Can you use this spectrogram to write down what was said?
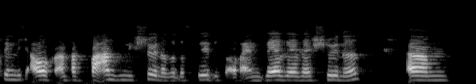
finde ich auch einfach wahnsinnig schön. Also das Bild ist auch ein sehr, sehr, sehr schönes. Ähm,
